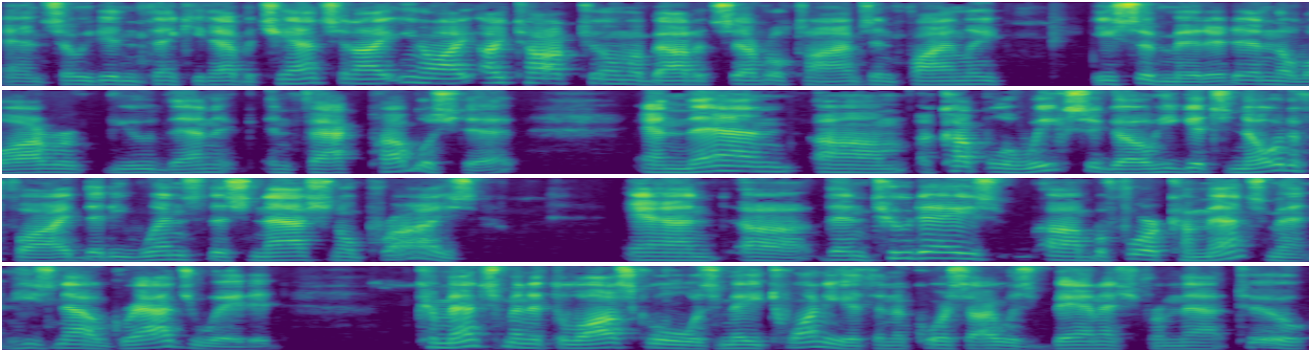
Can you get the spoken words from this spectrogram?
And so he didn't think he'd have a chance. And I, you know, I, I talked to him about it several times. And finally, he submitted, and the law review then, in fact, published it. And then um, a couple of weeks ago, he gets notified that he wins this national prize. And uh, then two days uh, before commencement, he's now graduated. Commencement at the law school was May 20th. And of course, I was banished from that too.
